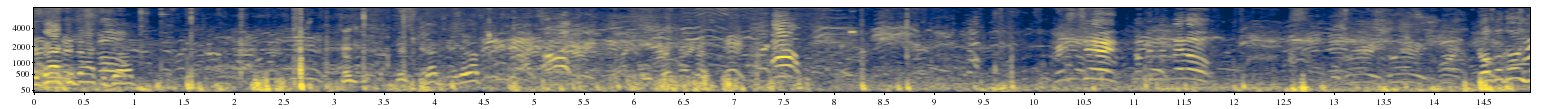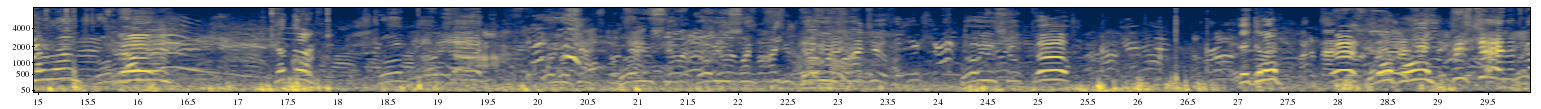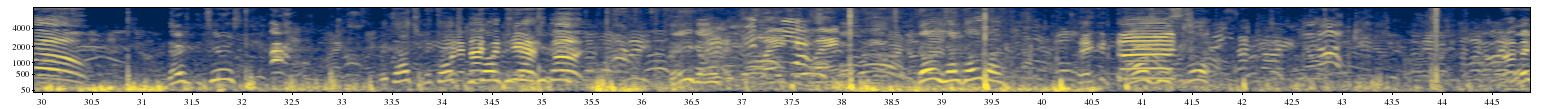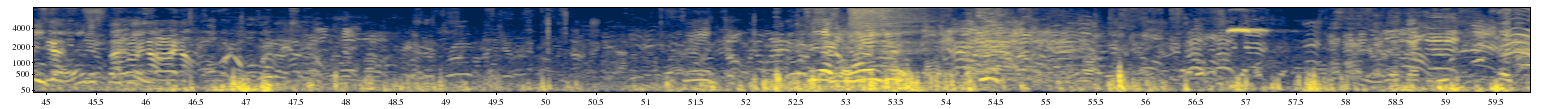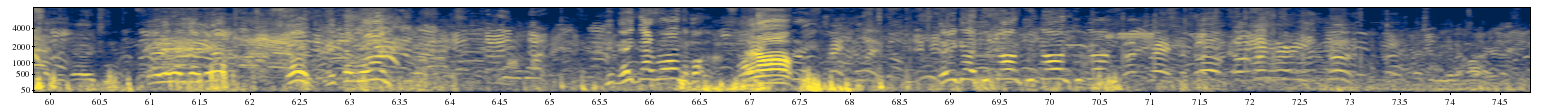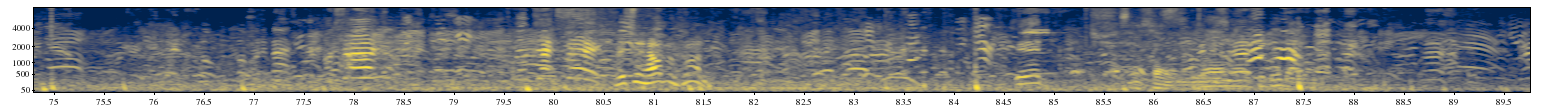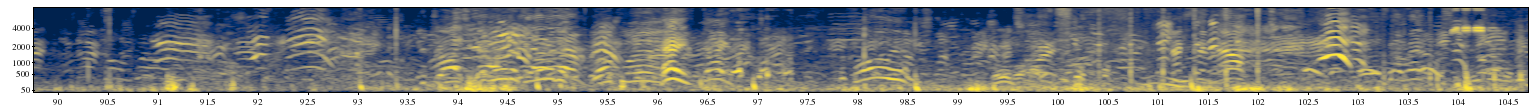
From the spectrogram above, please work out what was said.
Get back, get back, good job. Go, get up, get up. Christian, come in the middle. Go go Go, go, go, you gotta run. Get there. Go Yusuf, go Yusuf, go Yusuf, go Yusuf. Go Yusuf, go. Okay, get up. Yes. Get up, one. Christian, let's go. There's, it's yours. Good touch, good touch. Run it Keep back, going, keep going, keep going. good. There you go. Playing, keep. Go, you gotta go though. Take a Ball's touch. There you go. There you get stuck Right in. now, right now. Forward, forward. 14. Matthias, behind you. Matthias. Go, go, go, go, get up. Go, make that run. You make that run. The ball. Get up. There you go. Keep going, keep going, keep going. Good, Chris. Let's go. Let's go, Harry. Good. Run it back. Action. Go, Jackson. Christian, help him, come on. Good. Good job. Get rid of it, get rid of it. Well played. Hey, guys. Follow him. Jackson.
